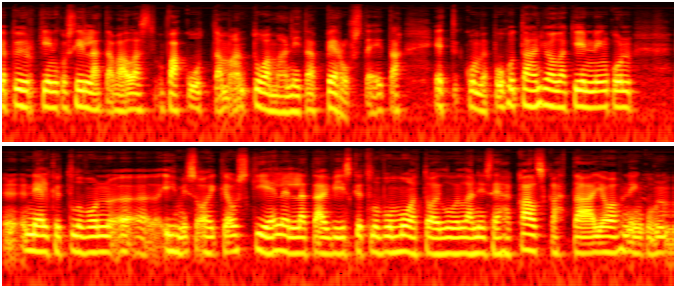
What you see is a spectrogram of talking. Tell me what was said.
ja pyrkii niin kuin sillä tavalla vakuuttamaan, tuomaan niitä perusteita. Et kun me puhutaan jollakin niin kuin 40-luvun ihmisoikeuskielellä tai 50-luvun muotoiluilla, niin sehän kalskahtaa jo niin kuin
